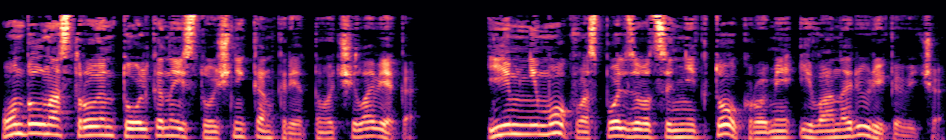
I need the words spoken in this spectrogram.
Он был настроен только на источник конкретного человека. Им не мог воспользоваться никто, кроме Ивана Рюриковича.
